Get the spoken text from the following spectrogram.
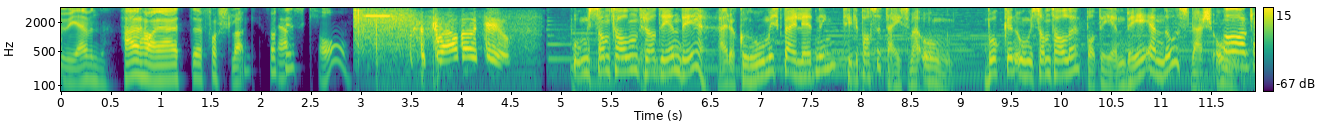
jeg- ujevn. Her har jeg et eh, forslag, faktisk. Å. 1202. Ungsamtalen fra DNB er økonomisk veiledning tilpasset deg som er ung. Bokk en ungsamtale på dnb.no. ung. Ok,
